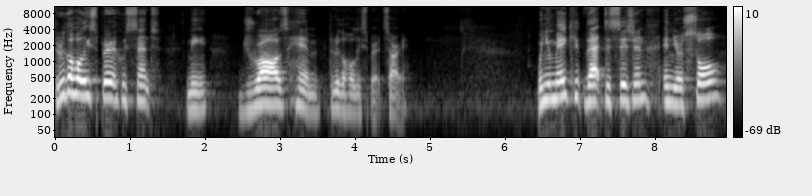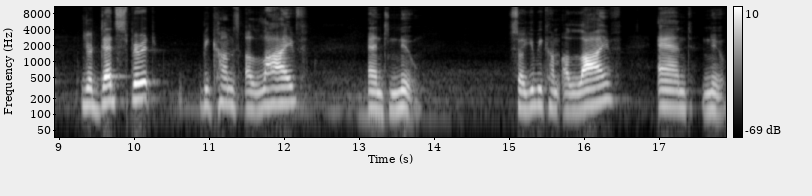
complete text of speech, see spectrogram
through the Holy Spirit who sent me, draws him through the Holy Spirit. Sorry. When you make that decision in your soul, your dead spirit becomes alive and new. So you become alive and new.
